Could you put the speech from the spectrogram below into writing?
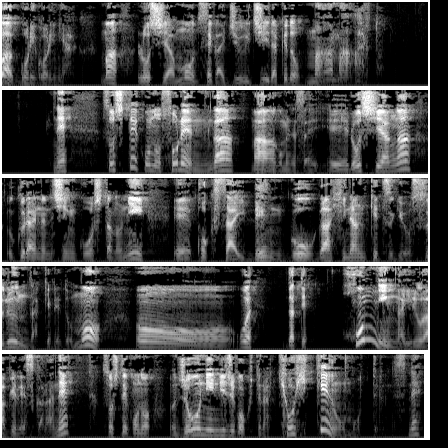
はゴリゴリにある。まあロシアも世界11位だけど、まあまああると。ね。そしてこのソ連が、まあごめんなさい、えー、ロシアがウクライナに侵攻したのに、えー、国際連合が非難決議をするんだけれども、おー、おい、だって本人がいるわけですからね。そしてこの常任理事国っていうのは拒否権を持ってるんですね。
